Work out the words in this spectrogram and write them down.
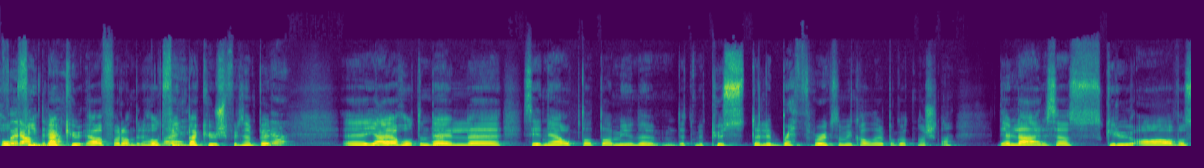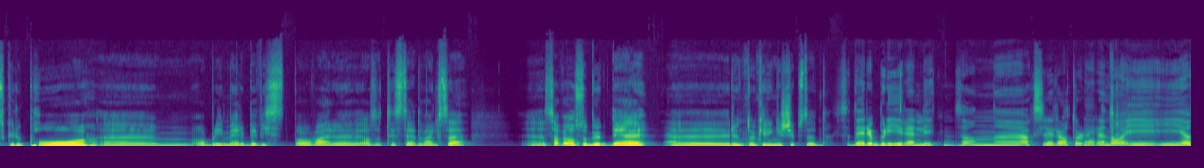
holdt feedback-kurs, Ja, for andre. Holdt feedback-kurs, f.eks. Ja. Eh, jeg har holdt en del, eh, siden jeg er opptatt av mye det, dette med pust, eller breathwork, som vi kaller det på godt norsk. da. Det å lære seg å skru av og skru på, eh, og bli mer bevisst på å være altså tilstedeværelse. Eh, så har vi også brukt det Ja. eh, rundt omkring i Skipsted. Så dere blir en liten sånn eh, akselerator dere nå i, i, å,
